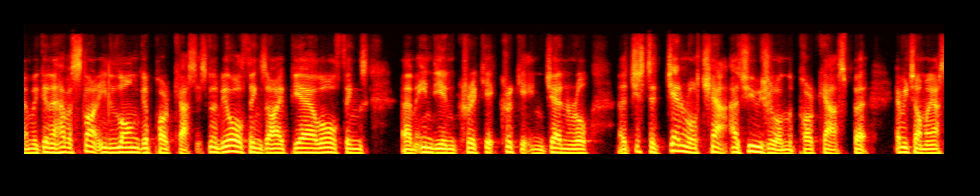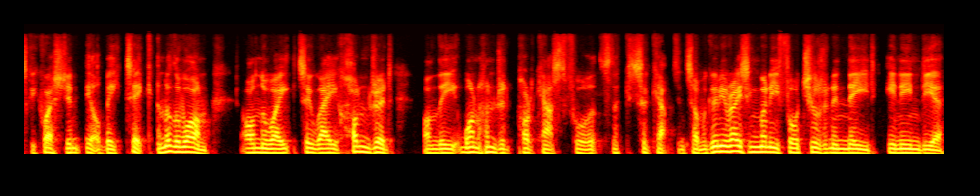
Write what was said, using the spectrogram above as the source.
and we're going to have a slightly longer podcast. It's going to be all things IPL, all things um, Indian cricket, cricket in general, uh, just a general chat as usual on the podcast. But every time I ask a question, it'll be tick another one on the way to a hundred on the 100 podcast for Sir Captain Tom. We're going to be raising money for children in need in India.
